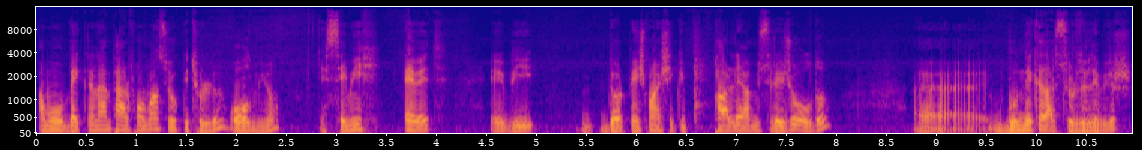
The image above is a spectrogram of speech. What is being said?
Ama o beklenen performans yok bir türlü. Olmuyor. E, Semih evet e, bir 4-5 maçlık bir parlayan bir süreci oldu. E, bu ne kadar sürdürülebilir?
